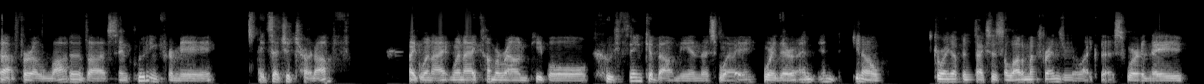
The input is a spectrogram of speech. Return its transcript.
uh, for a lot of us, including for me, it's such a turnoff. Like when I when I come around people who think about me in this way, where they're and, and you know, growing up in Texas, a lot of my friends were like this, where they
